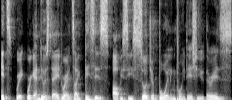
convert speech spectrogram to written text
it's we're getting to a stage where it's like this is obviously such a boiling point issue. There is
